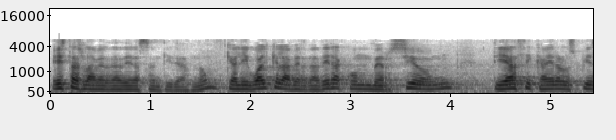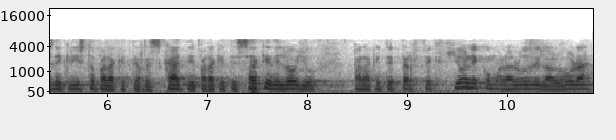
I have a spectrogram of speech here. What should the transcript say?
Esta es la verdadera santidad, ¿no? Que al igual que la verdadera conversión te hace caer a los pies de Cristo para que te rescate, para que te saque del hoyo, para que te perfeccione como la luz de la aurora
